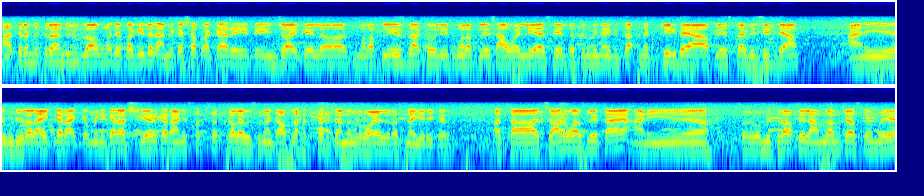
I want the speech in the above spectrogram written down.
हा तर मित्रांनो तुम्ही ब्लॉगमध्ये बघितलं. आम्ही कशा प्रकारे ते एन्जॉय केलं. तुम्हाला प्लेस दाखवली. तुम्हाला प्लेस आवडली असेल तर तुम्ही नक्की नक्की एकदा या प्लेसला व्हिजिट द्या. आणि व्हिडिओला लाईक करा कमेंट करा शेअर करा आणि सबस्क्राईब करायला विसरू नका. आपला हक्काचं चॅनल रॉयल रत्नागिरीकर. आता चार वाजलेत आहे आणि सर्व मित्र आपले लांब लांबचे असल्यामुळे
